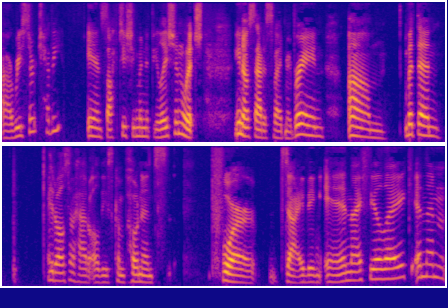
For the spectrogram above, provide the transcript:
uh, research heavy in soft tissue manipulation, which you know satisfied my brain. Um, but then it also had all these components for diving in, I feel like. And then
